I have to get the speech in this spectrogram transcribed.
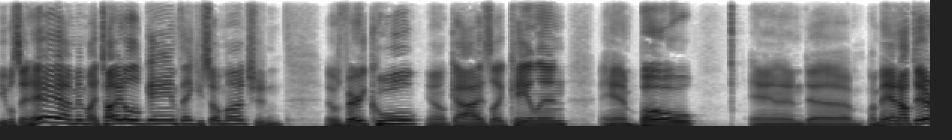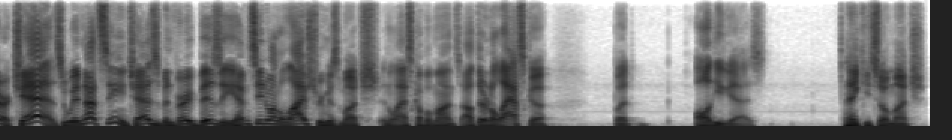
People saying, Hey, I'm in my title game. Thank you so much. And it was very cool. You know, guys like Kalen and Bo and uh, my man out there, Chaz, who we have not seen. Chaz has been very busy. Haven't seen him on the live stream as much in the last couple of months out there in Alaska. But all you guys, thank you so much.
